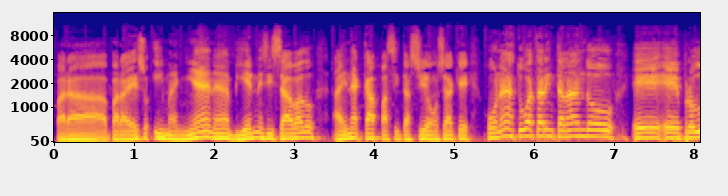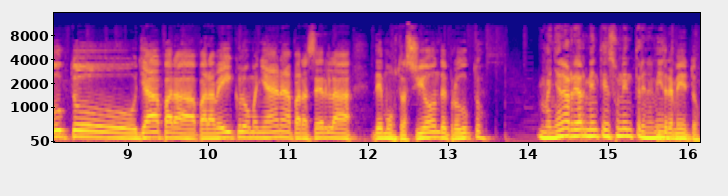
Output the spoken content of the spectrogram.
para, para eso. Y mañana, viernes y sábado, hay una capacitación. O sea que, Jonás, tú vas a estar instalando eh, eh, producto ya para, para vehículos mañana para hacer la demostración del producto. Mañana realmente es un entrenamiento. Entrenamiento.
